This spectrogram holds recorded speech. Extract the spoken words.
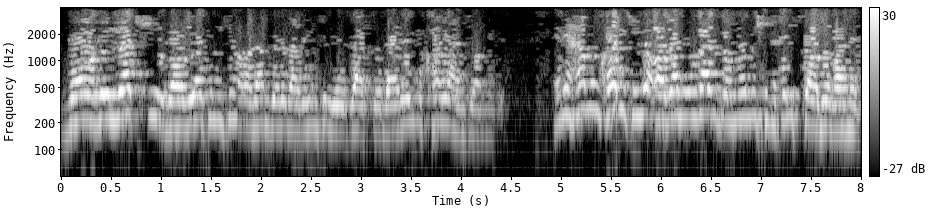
واقعیت چیه؟ واقعیت اینه که آدم داره برای اینکه لذت ببره یه کاری انجام میده. یعنی همون کاری که یه آدم اونور دنیا میشینه خیلی صادقانه.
